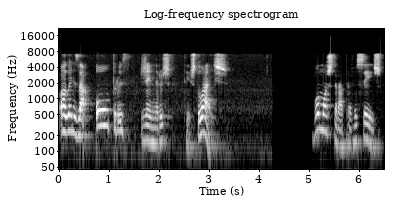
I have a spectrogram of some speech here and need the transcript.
organizar outros gêneros textuais. Vou mostrar para vocês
